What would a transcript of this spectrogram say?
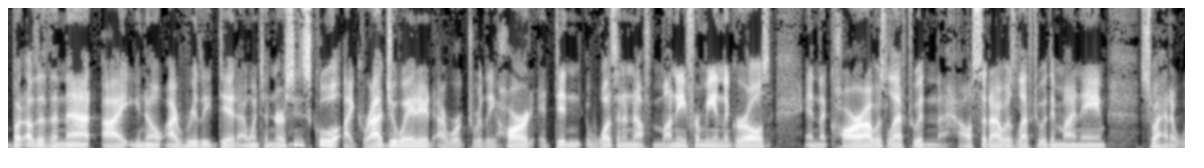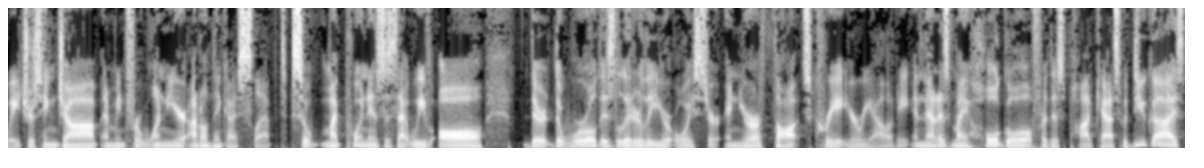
But other than that, I, you know, I really did. I went to nursing school. I graduated. I worked really hard. It didn't, it wasn't enough money for me and the girls and the car I was left with and the house that I was left with in my name. So I had a waitressing job. I mean, for one year, I don't think I slept. So my point is, is that we've all, there, the world is literally your oyster and your thoughts create your reality. And that is my whole goal for this podcast with you guys.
